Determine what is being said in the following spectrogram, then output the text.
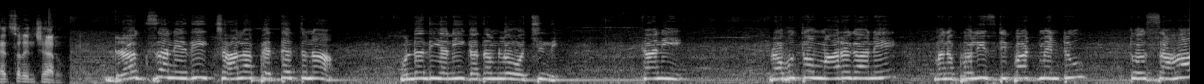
హెచ్చరించారు. డ్రగ్స్ అనేది చాలా పెద్ద ఎత్తున ఉన్నది అని గతంలో వచ్చింది. కానీ ప్రభుత్వం మారగానే మన పోలీస్ డిపార్ట్మెంటుతో సహా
